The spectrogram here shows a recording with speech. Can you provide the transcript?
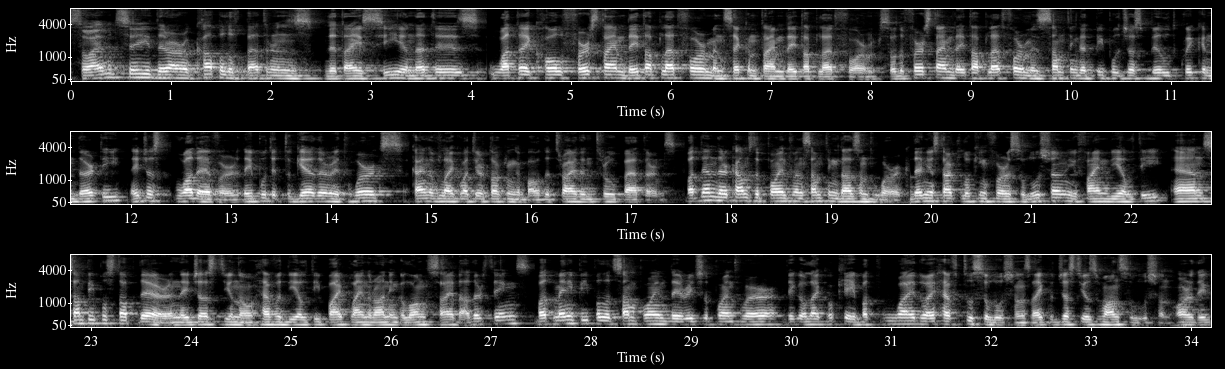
So I would say there are a couple of patterns that I see, and that is what I call first time data platform and second time data platform. So the first time data platform is something that people just build quick and dirty. They just whatever, they put it together, it works, kind of like what you're talking about, the tried and true patterns. But then there comes the point when something doesn't work. Then you start looking for a solution, you find DLT, and some people stop there and they just, you know, have a DLT pipeline running alongside other things. But many people at some point they reach the point where they go like okay but why do i have two solutions? I could just use one solution. Or they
